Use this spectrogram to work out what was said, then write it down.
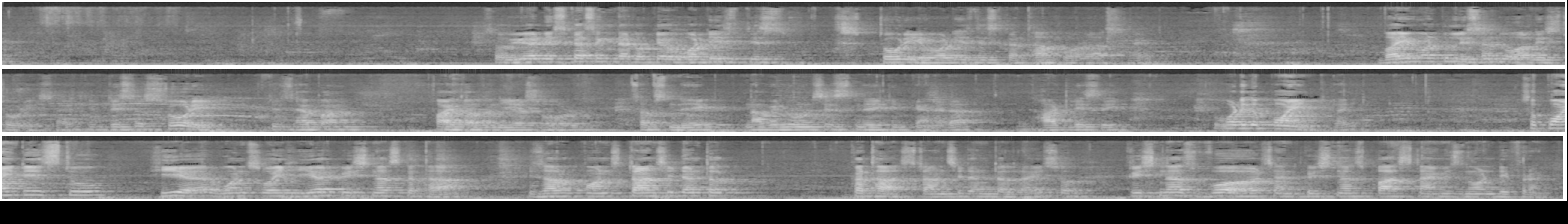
So we are discussing that okay, what is this story? What is this katha for us, right? Why you want to listen to all these stories, right? If this is a story, this happened 5,000 years old, some snake. Now we don't see snake in Canada, hardly see. So what is the point, right? So point is to hear. Once we hear Krishna's katha, these are transcendental kathas, transcendental, right? So Krishna's words and Krishna's pastime is not different.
